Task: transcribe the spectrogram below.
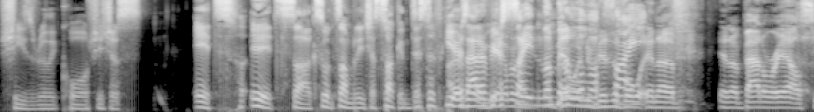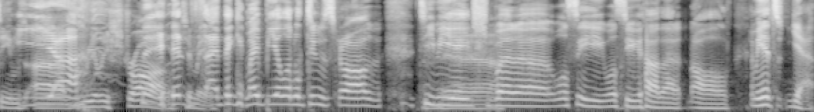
she's really cool. She's just it's it sucks when somebody just fucking disappears out of your being able to sight in the middle of a invisible fight. in a in a battle royale seems uh, Yeah. really strong to me. I think it might be a little too strong, tbh. Yeah. But uh, we'll see. We'll see how that all. I mean, it's yeah.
